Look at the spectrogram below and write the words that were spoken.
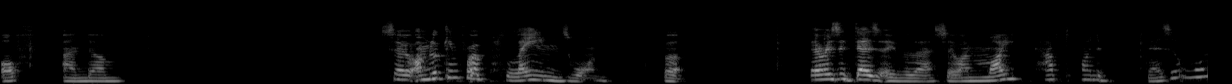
off and um so I'm looking for a plains one, but there is a desert over there, so I might have to find a desert one.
